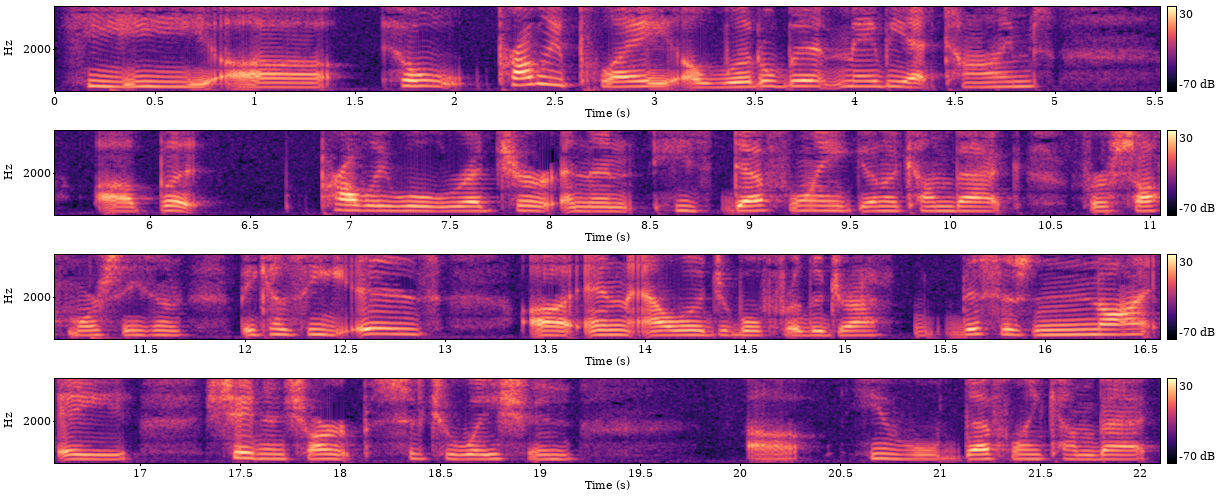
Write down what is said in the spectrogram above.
He, uh, he'll probably play a little bit, maybe at times, uh, but probably will redshirt, and then he's definitely going to come back for sophomore season because he is uh, ineligible for the draft. This is not a Shaedon Sharpe situation. Uh, he will definitely come back.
